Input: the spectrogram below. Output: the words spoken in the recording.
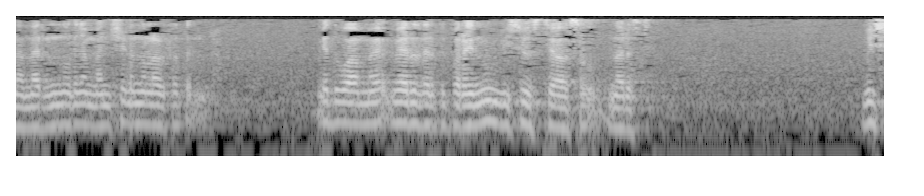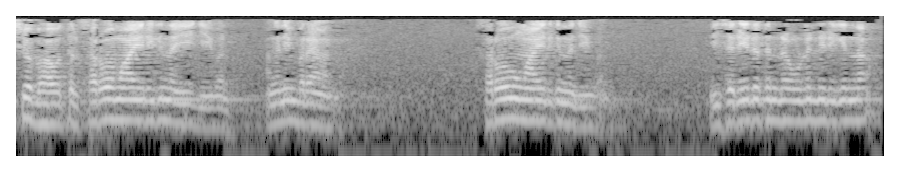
നരൻ എന്ന് പറഞ്ഞാൽ മനുഷ്യൻ എന്നുള്ള അർത്ഥത്തിൽ വേറെ തരത്തിൽ പറയുന്നു വിശ്വസ്ഥാസോ നരസ് വിശ്വഭാവത്തിൽ സർവമായിരിക്കുന്ന ഈ ജീവൻ അങ്ങനെയും പറയാമല്ലോ. സർവവുമായിരിക്കുന്ന ജീവൻ. ഈ ശരീരത്തിന്റെ ഉള്ളിലിരിക്കുന്ന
